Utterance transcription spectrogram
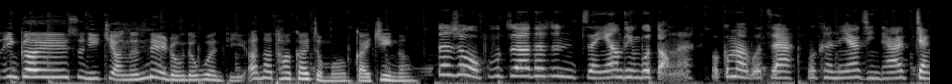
应该是你讲的内容的问题啊。那他该怎么改进呢？但是我不知道他是怎样听不懂啊，我根本不知道，我肯定要请他讲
